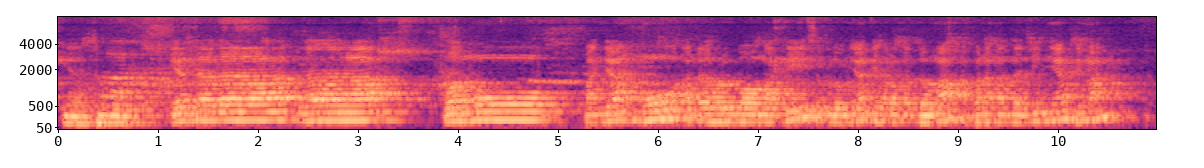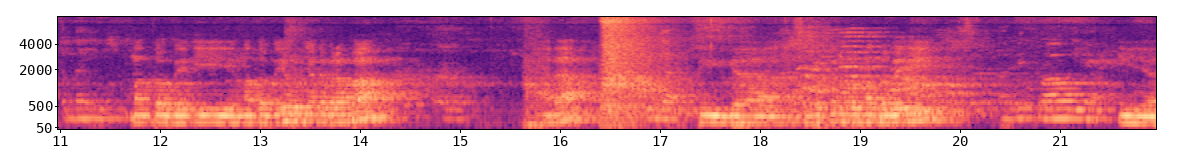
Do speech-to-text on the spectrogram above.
Ya cukup. Ya tala la mu ada huruf waw mati sebelumnya di harokat domah apa nama tajwidnya Iman? Matobi Matobi hurufnya ada berapa? Ada? Tiga. Sebutkan huruf Matobi Iya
